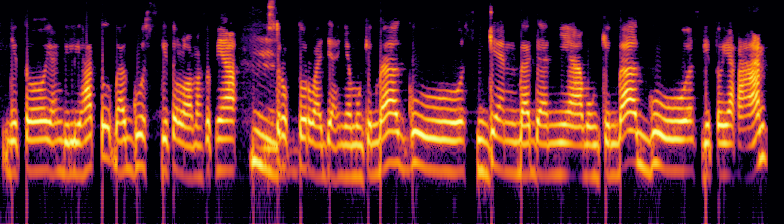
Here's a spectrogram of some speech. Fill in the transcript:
gitu yang dilihat tuh bagus gitu loh. Maksudnya hmm. struktur wajahnya mungkin bagus gen badannya mungkin bagus gitu ya kan?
